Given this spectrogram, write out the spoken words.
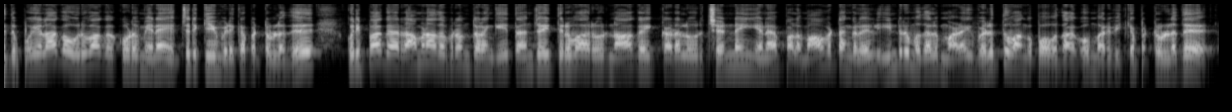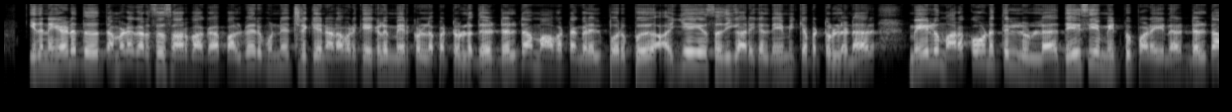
இது புயலாக உருவாகக்கூடும் என எச்சரிக்கையும் விடுக்கப்பட்டுள்ளது. குறிப்பாக ராமநாதபுரம் தொடங்கி தஞ்சை திருவாரூர் நாகை கடலூர் சென்னை என பல மாவட்டங்களில் இன்று முதல் மழை வெளுத்து வாங்கப் போவதாகவும் அறிவிக்கப்பட்டுள்ளது. இதனையடுத்து தமிழக அரசு சார்பாக பல்வேறு முன்னெச்சரிக்கை நடவடிக்கைகளும் மேற்கொள்ளப்பட்டுள்ளது. டெல்டா மாவட்டங்களில் பொறுப்பு ஐஏஎஸ் அதிகாரிகள் நியமிக்கப்பட்டுள்ளனர். மேலும் அரக்கோணத்தில் உள்ள தேசிய மீட்பு படையினர் டெல்டா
